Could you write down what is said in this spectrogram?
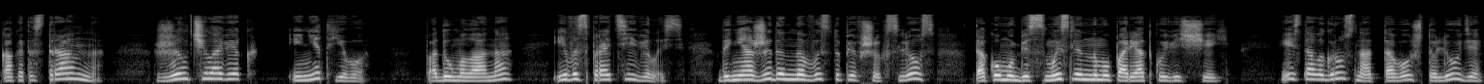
Как это странно! Жил человек, и нет его, — подумала она, и воспротивилась до неожиданно выступивших слез такому бессмысленному порядку вещей. Ей стало грустно от того, что люди,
